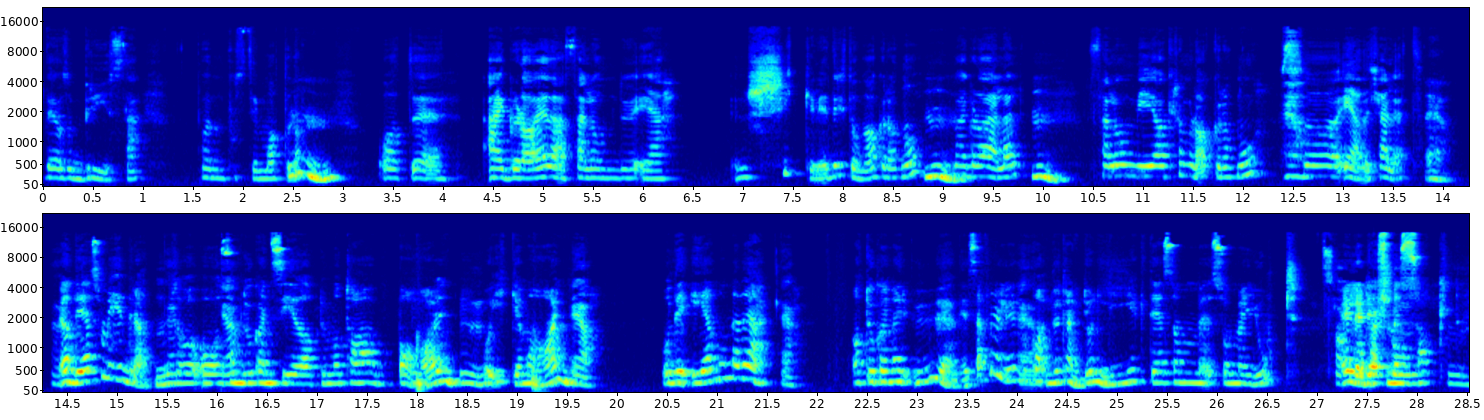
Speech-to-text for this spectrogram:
Det er også å bry seg på en positiv måte. Da. Mm. Og at eh, jeg er glad i deg selv om du er en skikkelig drittunge akkurat nå. Mm. Men jeg er glad jeg. Mm. Selv om vi har krangla akkurat nå, Ja. så er det kjærlighet. Ja. ja, det som er idretten, Ja. og, og som du kan si at du må ta ballen Mm. og ikke mannen. Ja. Og det er noe med det. Ja. At du kan være uenig, selvfølgelig. Du, kan, du trenger ikke å like det som, som er gjort. Sak Eller det som er sagt. Mm.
